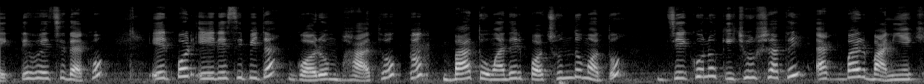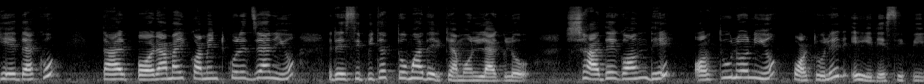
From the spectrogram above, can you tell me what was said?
দেখতে হয়েছে দেখো। এরপর এই রেসিপিটা গরম ভাত হোক বা তোমাদের পছন্দ মতো যে কোনো কিছুর সাথেই একবার বানিয়ে খেয়ে দেখো। তারপর আমায় কমেন্ট করে জানিও রেসিপিটা তোমাদের কেমন লাগল। স্বাদে গন্ধে অতুলনীয় পটলের এই রেসিপি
